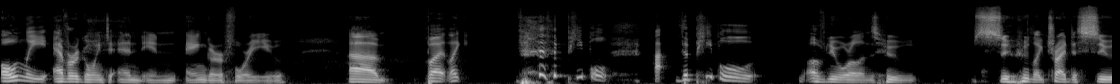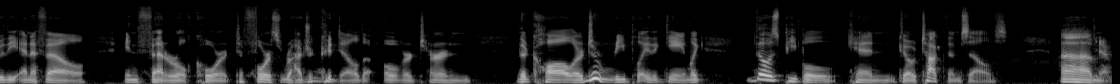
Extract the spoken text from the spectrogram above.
only ever going to end in anger for you. Um, but like the people, uh, the people of New Orleans who sue, who like tried to sue the NFL in federal court to force Roger Goodell to overturn the call or to replay the game, like those people can go tuck themselves. Um, Yeah.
